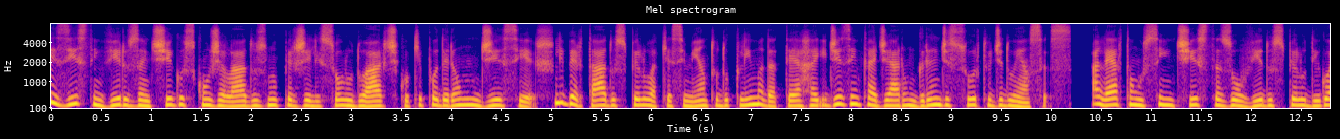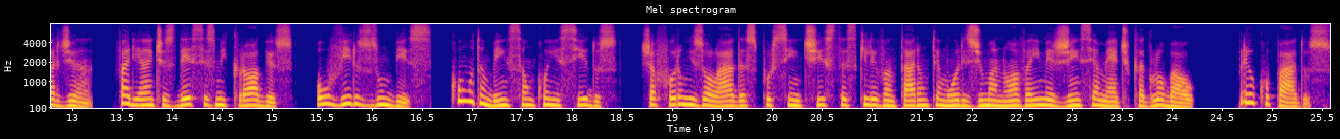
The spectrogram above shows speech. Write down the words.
Existem vírus antigos congelados no pergelissolo do Ártico que poderão um dia ser libertados pelo aquecimento do clima da Terra e desencadear um grande surto de doenças. Alertam os cientistas ouvidos pelo The Guardian. Variantes desses micróbios, ou vírus zumbis, como também são conhecidos, já foram isoladas por cientistas que levantaram temores de uma nova emergência médica global. Preocupados,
